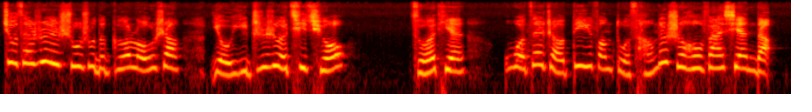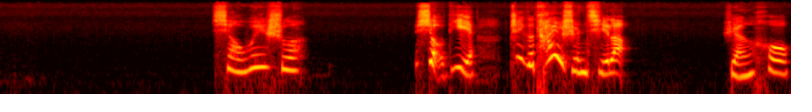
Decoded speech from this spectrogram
就在瑞叔叔的阁楼上有一只热气球，昨天。”我在找地方躲藏的时候发现的。小薇说：“小弟，这个太神奇了。”然后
